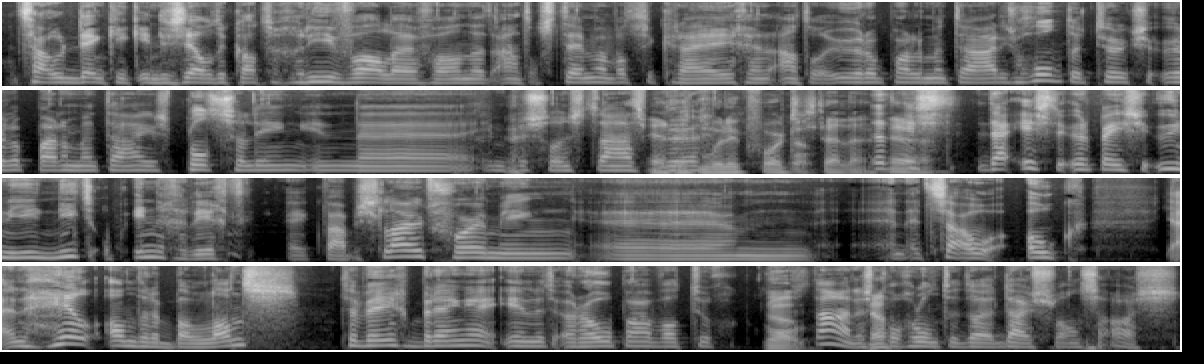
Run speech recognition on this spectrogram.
Het zou denk ik in dezelfde categorie vallen van het aantal stemmen wat ze krijgen. Een aantal Europarlementariërs, 100 Turkse Europarlementariërs plotseling in, eh, in Brussel en Ja, Straatsburg. dat is moeilijk voor te stellen. Dat Ja. is, daar is de Europese Unie niet op ingericht eh, qua besluitvorming. ehm, en het zou ook ja, een heel andere balans teweeg brengen in het Europa wat toch Ja. staan is, Ja. toch rond de Du- Duitslandse as.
